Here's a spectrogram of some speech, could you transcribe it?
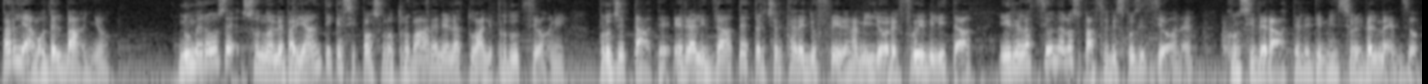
Parliamo del bagno. Numerose sono le varianti che si possono trovare nelle attuali produzioni, progettate e realizzate per cercare di offrire la migliore fruibilità in relazione allo spazio a disposizione, considerate le dimensioni del mezzo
